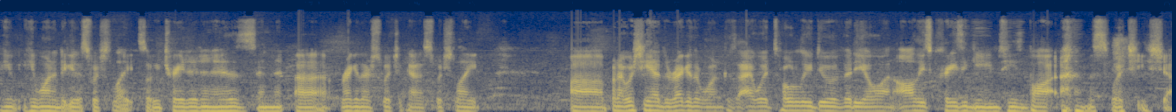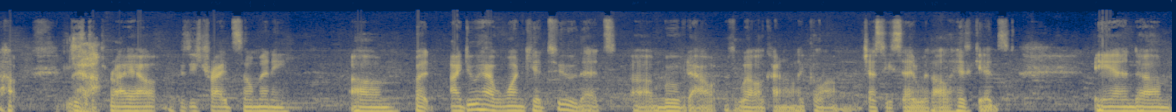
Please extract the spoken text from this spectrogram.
He, he wanted to get a Switch Lite, so he traded in his and uh, regular Switch and got a Switch Lite. Uh, but I wish he had the regular one because I would totally do a video on all these crazy games he's bought on the Switch eShop just Yeah. to try out because he's tried so many. Um, but I do have one kid too that's uh, moved out as well, kind of like um, Jesse said with all his kids. And um,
